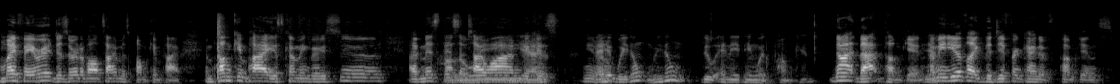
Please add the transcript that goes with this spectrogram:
My favorite dessert of all time is pumpkin pie, and pumpkin pie is coming very soon. I've missed this in Taiwan yes. because you know Hey, we don't we don't do anything with pumpkin. not that pumpkin. I mean, you have like the different kind of pumpkins,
